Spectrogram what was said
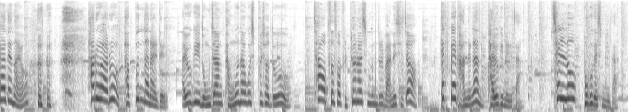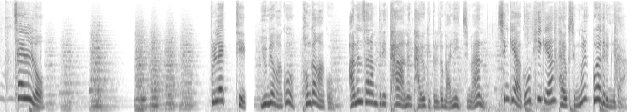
해야 되나요? 하루하루 바쁜 나날들 다육이 농장 방문하고 싶으셔도 차 없어서 불편하신 분들 많으시죠? 택배 가능한 다육이 매장 첼로 보고 계십니다. 첼로 블랙팁 유명하고 건강하고 아는 사람들이 다 아는 다육이들도 많이 있지만 신기하고 희귀한 다육식물 보여드립니다.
